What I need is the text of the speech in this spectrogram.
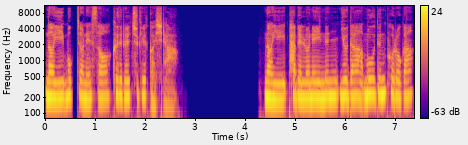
너희 목전에서 그들을 죽일 것이라. 너희 바벨론에 있는 유다 모든 포로가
